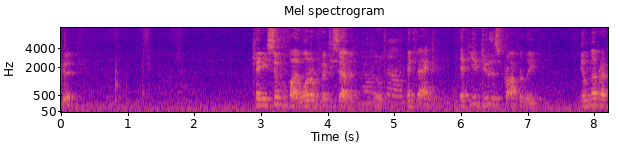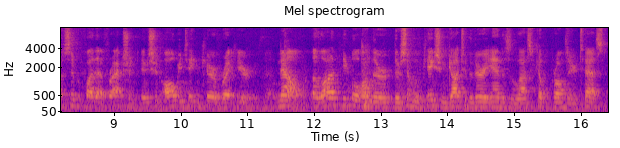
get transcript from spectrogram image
Good. Can you simplify 1 over 57? Uh, no. In fact, if you do this properly, you'll never have to simplify that fraction. It should all be taken care of right here. Now, a lot of people on their, their simplification got to the very end, this is the last couple problems on your test,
